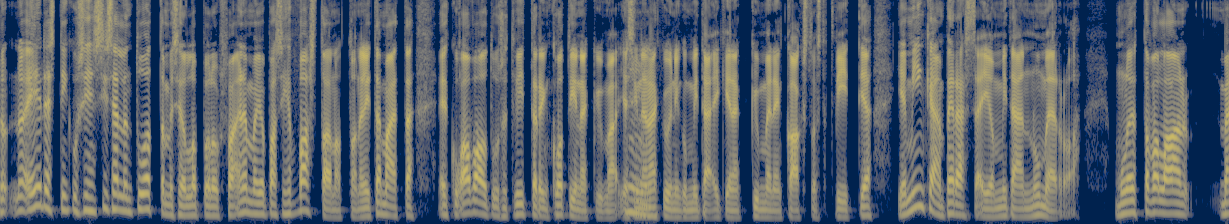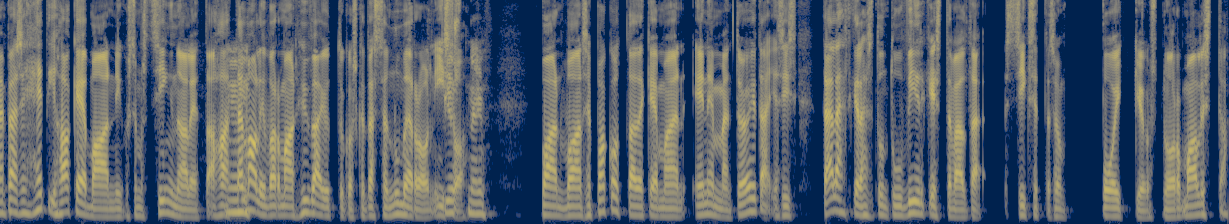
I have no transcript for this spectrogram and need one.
No, no ei edes niin kuin siihen sisällön tuottamiseen loppujen lopuksi, vaan enemmän jopa siihen vastaanottoon. Eli tämä, että, että kun avautuu se Twitterin kotinäkymä ja mm. siinä näkyy niin kuin mitä ikinä 10-12 twiittiä ja minkään perässä ei ole mitään numeroa. Mulla ei ole tavallaan mä en pääse heti hakemaan niin kuin semmoista signaalia, että aha, mm. tämä oli varmaan hyvä juttu, koska tässä numero on iso. niin. Vaan, vaan se pakottaa tekemään enemmän töitä. Ja siis tällä hetkellä se tuntuu virkistävältä siksi, että se on poikkeus normaalista.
